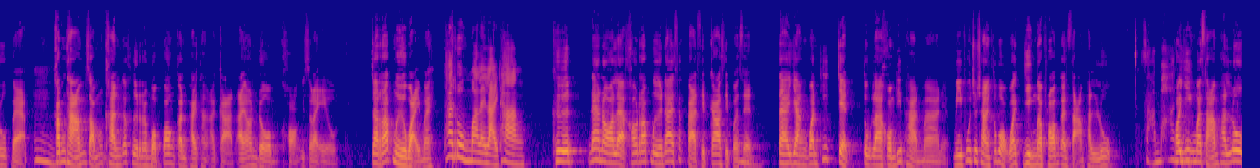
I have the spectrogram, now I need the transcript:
รูปแบบอืมคำถามสำคัญก็คือระบบป้องกันภัยทางอากาศไอออนโดมของอิสราเอลจะรับมือไหวไหม ถ้ารุมมาหลาย ๆ ทาง คือแน่นอนแหละเขารับมือได้สัก 80-90%แต่อย่างวันที่ 7 ตุลาคมที่ผ่านมาเนี่ยมีผู้เชี่ยวชาญเขาบอกว่ายิงมาพร้อมกัน 3,000 ลูก 3,000พอยิงมา 3,000 ลูก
